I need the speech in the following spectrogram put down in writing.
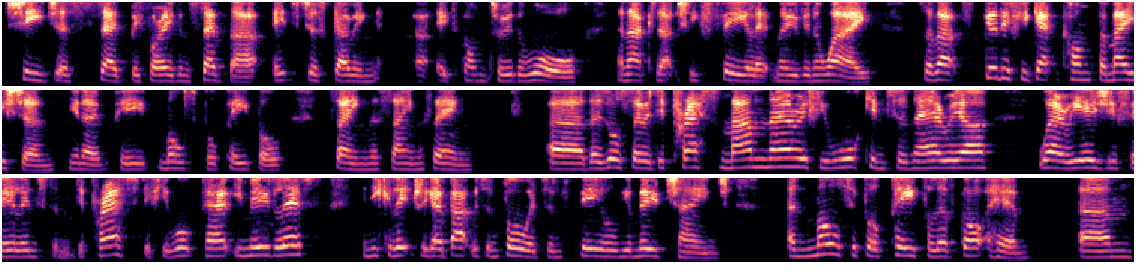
she just said, before I even said that, "It's just going. Uh, it's gone through the wall," and I could actually feel it moving away. So that's good if you get confirmation. You know, multiple people saying the same thing. Uh, there's also a depressed man there. If you walk into an area where he is, you feel instantly depressed. If you walked out, your mood lifts, and you can literally go backwards and forwards and feel your mood change. And multiple people have got him. Um,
